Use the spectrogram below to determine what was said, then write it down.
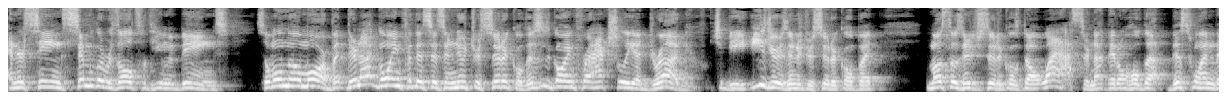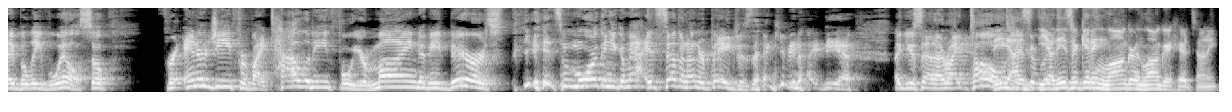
and are seeing similar results with human beings. So we'll know more, but they're not going for this as a nutraceutical. This is going for actually a drug, which should be easier as a nutraceutical, but most of those nutraceuticals don't last. They're not, they don't hold up. This one they believe will. So for energy, for vitality, for your mind. I mean, there's, it's more than you can imagine. It's 700 pages. That give you an idea. Like you said, I write tomes. Yeah, yeah these are getting longer and longer here, Tony,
